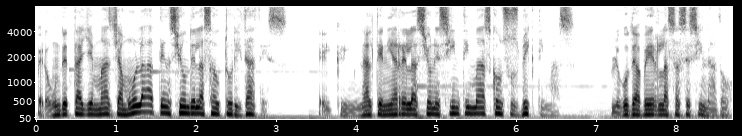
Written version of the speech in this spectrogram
Pero un detalle más llamó la atención de las autoridades. El criminal tenía relaciones íntimas con sus víctimas, luego de haberlas asesinado.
